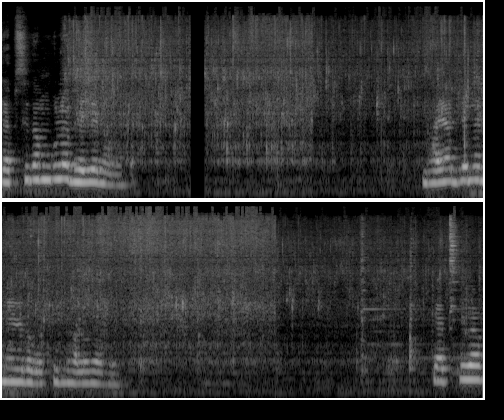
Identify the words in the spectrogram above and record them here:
ক্যাপসিকামগুলো ভেজে নেব। ভাজার জন্য নেড়ে দেবো, খুব ভালোভাবে। ক্যাপসিকাম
